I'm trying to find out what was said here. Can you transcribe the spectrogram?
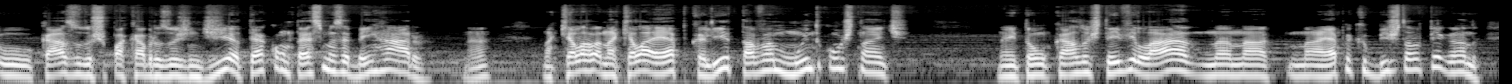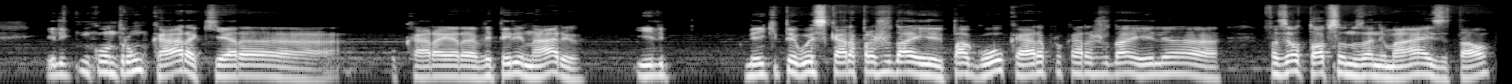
o caso do chupacabras hoje em dia até acontece, mas é bem raro. Né? Naquela, naquela época ali estava muito constante. Né? Então o Carlos esteve lá na, na, na época que o bicho estava pegando. Ele encontrou um cara que era. O cara era veterinário e ele meio que pegou esse cara para ajudar ele. Pagou o cara para o cara ajudar ele a fazer autópsia nos animais e tal.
